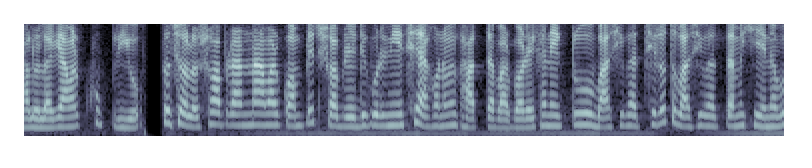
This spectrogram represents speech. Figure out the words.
ভালো লাগে, আমার খুব প্রিয়। তো চলো, সব রান্না আমার কমপ্লিট সব রেডি করে নিয়েছি, এখন আমি ভাতটা বারবার এখানে একটু বাসি ভাত ছিল, তো বাসি ভাতটা আমি খেয়ে নেব,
